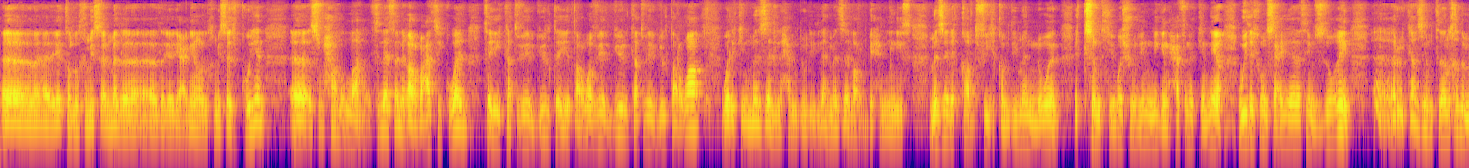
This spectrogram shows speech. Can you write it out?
آه يطل الخميس الماذا يعني الخميس كوين آه سبحان الله ثلاثة غير أربعة تيكوال تاي 4 فيرجول تاي 3 فيرجول 4 فيرجول 3 ولكن مازال الحمد لله مازال ربي حنينيس مازال يقرض في قم ديما النوان. اكسم ثي واش ولي نيق نحفنا كنيا واذا كون سعي راثي مزدوغين آه ركازي نخدم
